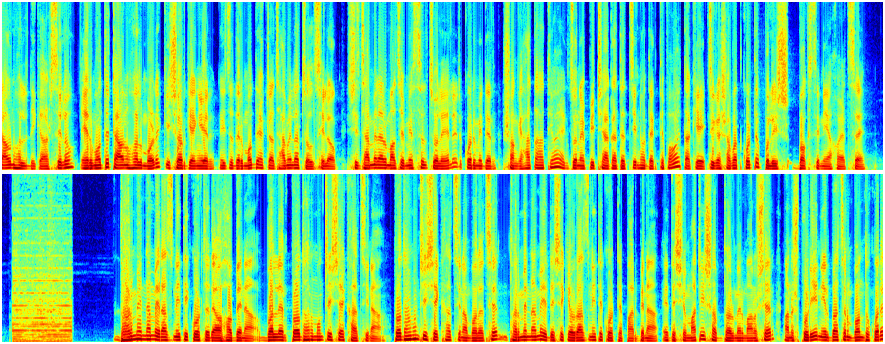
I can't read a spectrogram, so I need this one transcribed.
টাউন হলের দিকে আসছিল। এর মধ্যে টাউন হল মোড়ে কিশোর গ্যাংয়ের নিজেদের মধ্যে একটা ঝামেলা চলছিল। সেই ঝামেলার মাঝে মিছিল চলে এলে কর্মীদের সঙ্গে হাতাহাতি হয়। একজনের পিঠে আঘাতের চিহ্ন দেখতে পাওয়ায় তাকে জিজ্ঞাসাবাদ করতে পুলিশ বক্সে নেওয়া হয়েছে। ধর্মের নামে রাজনীতি করতে দেওয়া হবে না, বললেন প্রধানমন্ত্রী শেখ হাসিনা। প্রধানমন্ত্রী শেখ হাসিনা বলেছেন, ধর্মের নামে এদেশে কেউ রাজনীতি করতে পারবে না। এদেশে মাটি, সব ধর্মের মানুষের, মানুষ পড়িয়ে নির্বাচন বন্ধ করে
